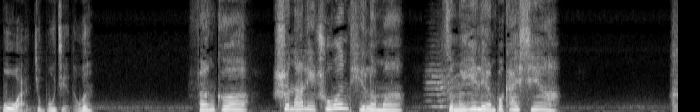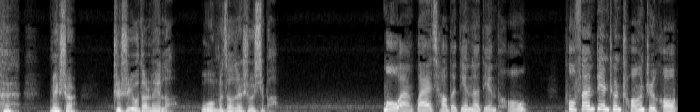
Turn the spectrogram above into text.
木婉就不解的问：“凡哥，是哪里出问题了吗？怎么一脸不开心啊？”“哼，没事儿，只是有点累了，我们早点休息吧。”木婉乖巧的点了点头。普凡变成床之后，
